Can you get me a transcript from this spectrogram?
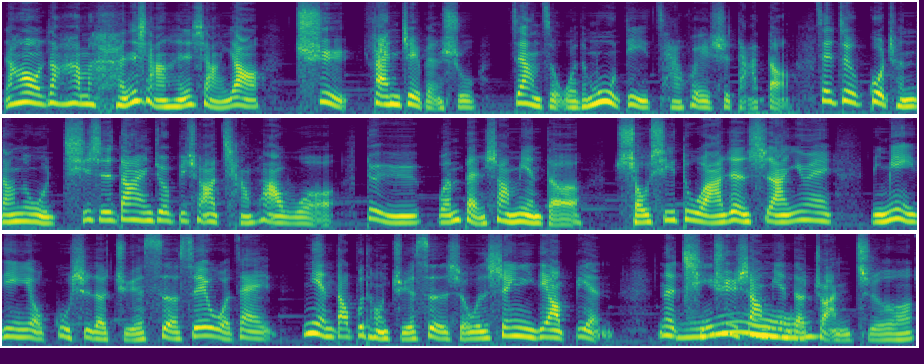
然后让他们很想很想要去翻这本书，这样子我的目的才会是达到。在这个过程当中，我其实当然就必须要强化我对于文本上面的。熟悉度啊，认识啊，因为里面一定也有故事的角色，所以我在念到不同角色的时候，我的声音一定要变。那情绪上面的转折，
